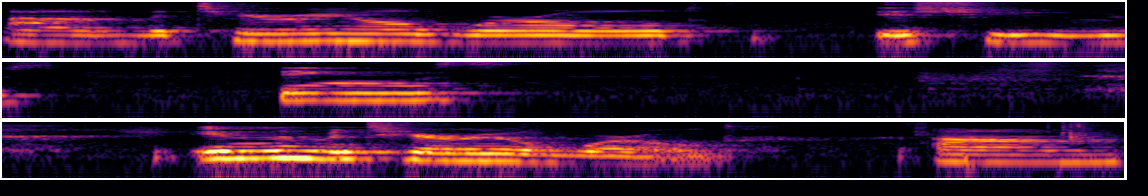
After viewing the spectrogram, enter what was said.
um, material world, issues, things in the material world, um,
